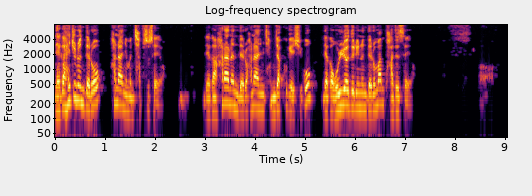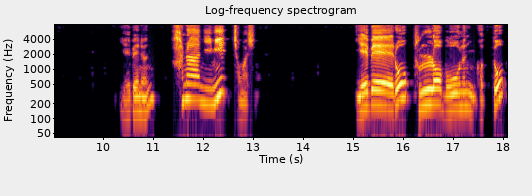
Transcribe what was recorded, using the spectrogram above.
내가 해주는 대로 하나님은 잡수세요. 내가 하라는 대로 하나님 잠자코 계시고 내가 올려드리는 대로만 받으세요. 어, 예배는 하나님이 정하시는 예배로 불러 모으는 것도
